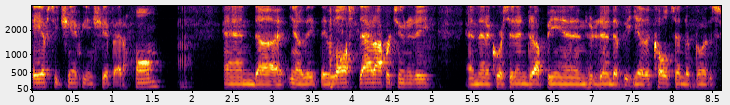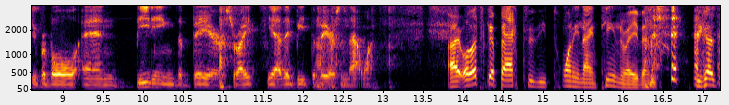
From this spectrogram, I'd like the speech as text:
AFC Championship at home, and uh, you know they they lost that opportunity. And then, of course, it ended up being who did it end up being? Yeah, the Colts ended up going to the Super Bowl and beating the Bears, right? Yeah, they beat the Bears in that one. All right, well, let's get back to the 2019 Ravens because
